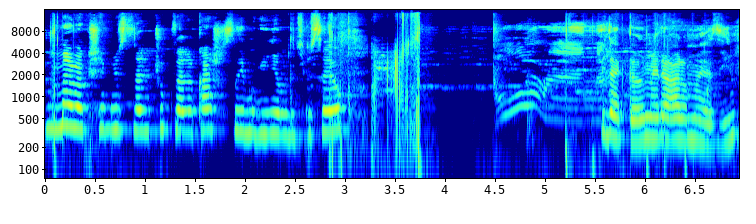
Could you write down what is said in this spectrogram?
Merhaba arkadaşlar sizlerle çok güzel bir karşınızdayım. Bugün yanımda kimse yok. Bir dakika Ömer'e arama yazayım.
